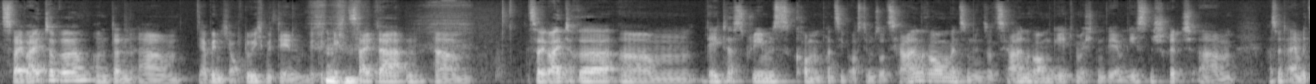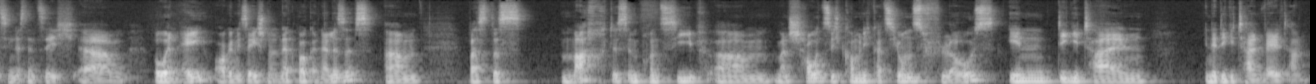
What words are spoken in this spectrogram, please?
Zwei weitere, und dann ähm, ja, bin ich auch durch mit den, mit den Echtzeitdaten. Ähm, Zwei weitere ähm, Data Streams kommen im Prinzip aus dem sozialen Raum. Wenn es um den sozialen Raum geht, möchten wir im nächsten Schritt ähm, was mit einbeziehen. Das nennt sich ähm, ONA, Organizational Network Analysis. Ähm, was das macht, ist im Prinzip, ähm, man schaut sich Kommunikationsflows in, digitalen, in der digitalen Welt an.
